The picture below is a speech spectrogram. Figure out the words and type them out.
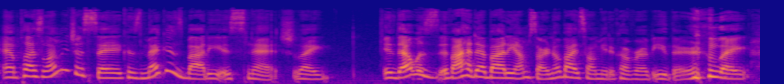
And plus, let me just say, because Meagan's body is snatched. Like, if that was if I had that body, I'm sorry, nobody told me to cover up either. like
